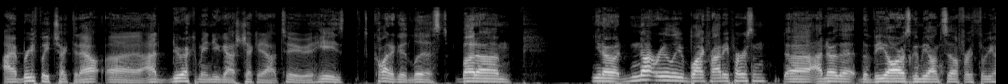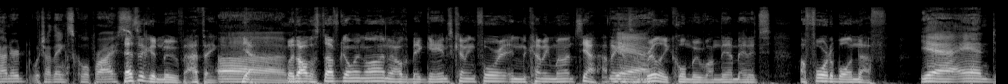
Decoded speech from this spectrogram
I briefly checked it out. Uh, I do recommend you guys check it out too. He's quite a good list. But um, you know, not really a Black Friday person. Uh, I know that the VR is going to be on sale for three hundred, which I think is a cool price. That's a good move, I think. yeah, Um, with all the stuff going on and all the big games coming for it in the coming months, yeah, I think that's a really cool move on them, and it's affordable enough. yeah, and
